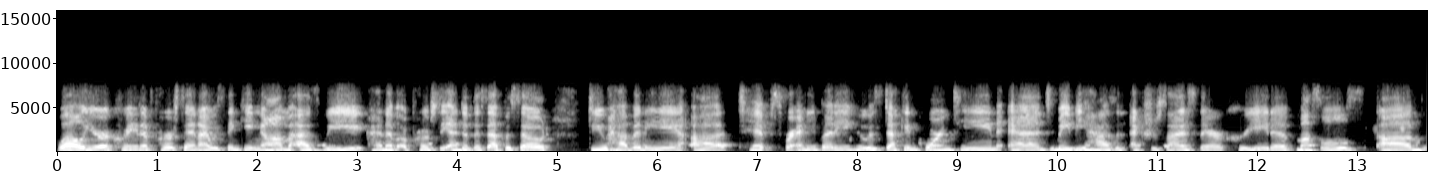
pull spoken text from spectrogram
Well, you're a creative person. I was thinking um, as we kind of approach the end of this episode, do you have any uh, tips for anybody who is stuck in quarantine and maybe hasn't exercised their creative muscles um,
